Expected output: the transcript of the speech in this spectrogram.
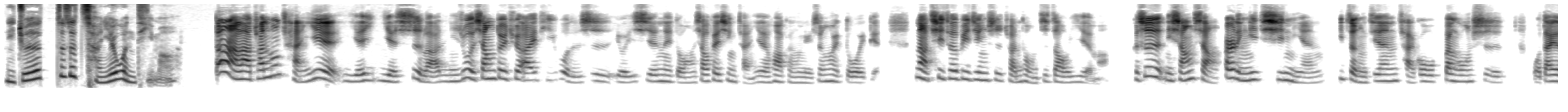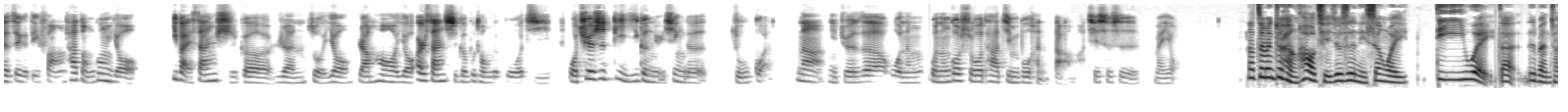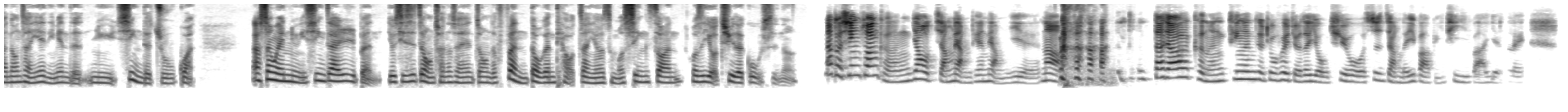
你觉得这是产业问题吗？当然啦，传统产业也也是啦。你如果相对去 IT 或者是有一些那种消费性产业的话，可能女生会多一点。那汽车毕竟是传统制造业嘛。可是你想想，二零一七年一整间采购办公室，我待的这个地方，它总共有一百三十个人左右，然后有二三十个不同的国籍，我却是第一个女性的主管。那你觉得我能我能够说他进步很大吗？其实是没有。那这边就很好奇，就是你身为第一位在日本传统产业里面的女性的主管，那身为女性在日本，尤其是这种传统产业中的奋斗跟挑战，有什么心酸或是有趣的故事呢？那个心酸可能要讲两天两夜，那 大家可能听着就会觉得有趣。我是讲了一把鼻涕一把眼泪。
